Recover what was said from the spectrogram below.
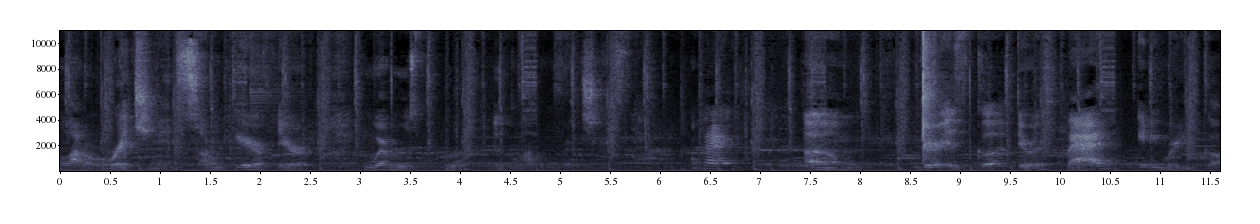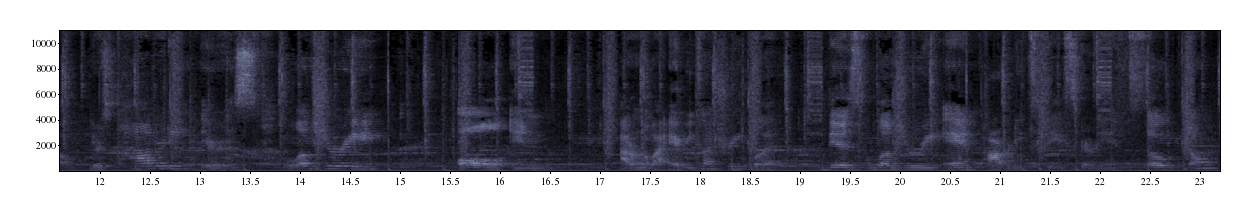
A lot of richness. I don't care if they're whoever's poor. There's a lot of richness. Okay? Um, there is good, there is bad anywhere you go. There's poverty, there is luxury, all in, I don't know about every country, but there's luxury and poverty to be experienced. So don't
